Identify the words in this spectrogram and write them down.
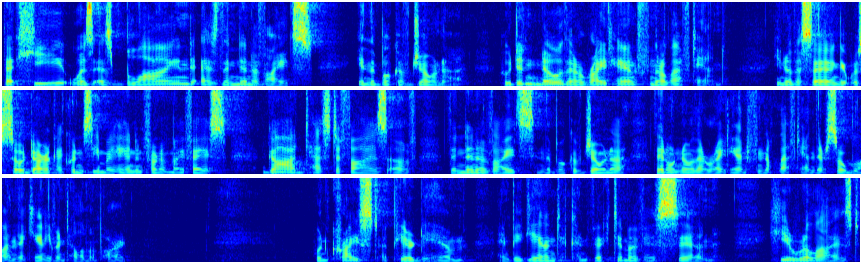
that he was as blind as the Ninevites in the book of Jonah, who didn't know their right hand from their left hand. You know the saying, it was so dark I couldn't see my hand in front of my face? God testifies of the Ninevites in the book of Jonah. They don't know their right hand from their left hand. They're so blind they can't even tell them apart. When Christ appeared to him and began to convict him of his sin, he realized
